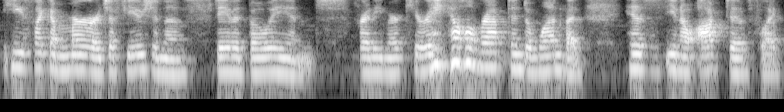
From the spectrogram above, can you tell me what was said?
he's like a merge, a fusion of David Bowie and Freddie Mercury all wrapped into one. But his, you know, octaves like,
